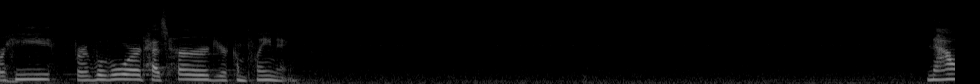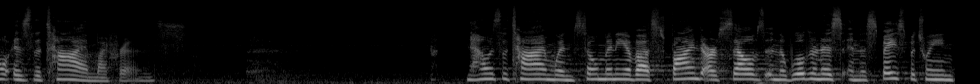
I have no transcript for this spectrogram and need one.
for he, for the Lord has heard your complaining. Now is the time, my friends. Now is the time when so many of us find ourselves in the wilderness, in the space between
